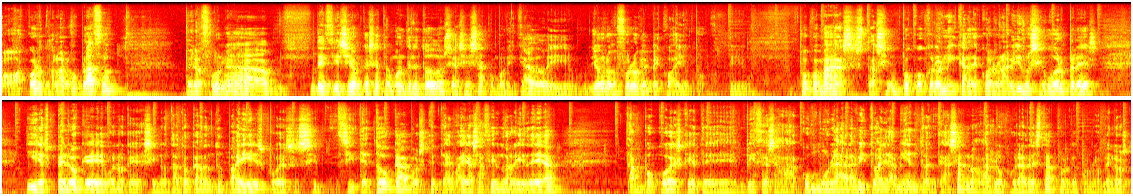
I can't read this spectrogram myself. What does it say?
o a corto o a largo plazo, pero fue una decisión que se tomó entre todos y así se ha comunicado. Y yo creo que fue lo que pecó ahí un poco. Y poco más, esto ha sido un poco crónica de coronavirus y WordPress y espero que, bueno, que si no te ha tocado en tu país, pues si, te toca, pues que te vayas haciendo la idea. Tampoco es que te empieces a acumular habituallamiento en casa, no hagas locura de estas, porque por lo menos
